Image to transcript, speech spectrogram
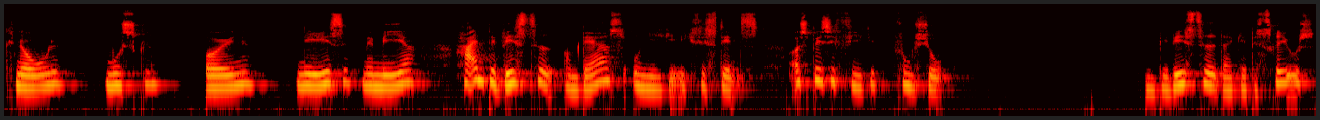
knogle, muskel, øjne, næse med mere, har en bevidsthed om deres unikke eksistens og specifikke funktion. En bevidsthed, der kan beskrives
